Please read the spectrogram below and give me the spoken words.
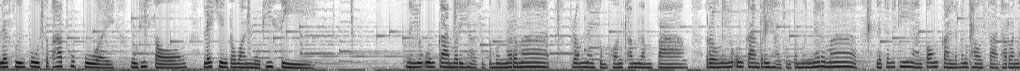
และฟื้นฟูสภาพผู้ป่วย หมู่ที่ 2 และเคียงตะวันหมู่ที่ 4 นายกองค์การบริหารส่วนตำบลแม่ระมาดพร้อมนายสมพรคำลำปาง รองนายกองค์การบริหารส่วนตำบลแม่ระมาดและเจ้าหน้าที่งานป้องกันและบรรเทาสาธารณ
